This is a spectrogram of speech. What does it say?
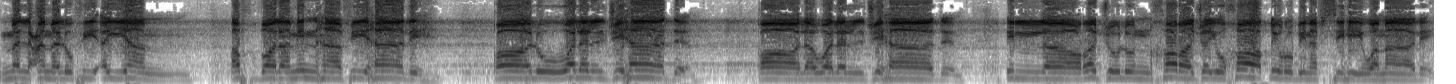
ما العمل في أيام أفضل منها في هذه؟ قالوا ولا الجهاد قال ولا الجهاد إلا رجل خرج يخاطر بنفسه وماله.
